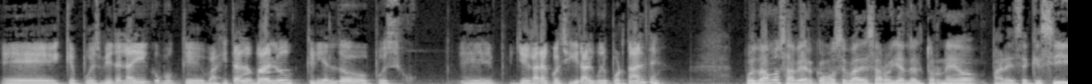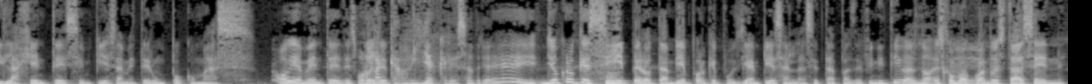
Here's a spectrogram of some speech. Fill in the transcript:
eh, que pues vienen ahí como que bajita la mano, queriendo pues eh, llegar a conseguir algo importante. Pues vamos a ver cómo se va desarrollando el torneo. Parece que sí, la gente se empieza a meter un poco más. Obviamente después ¿Por la de... carrilla crees, Adrián? Eh, yo creo que sí, pero también porque pues ya empiezan las etapas definitivas, ¿no? Es como cuando estás en,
